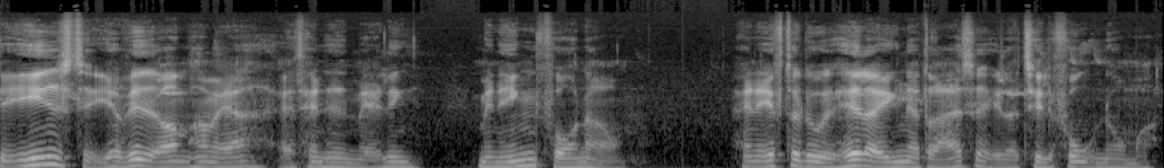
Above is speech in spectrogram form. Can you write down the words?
Det eneste, jeg ved om ham er, at han hed Malling, men ingen fornavn. Han efterlod heller ingen adresse eller telefonnummer.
